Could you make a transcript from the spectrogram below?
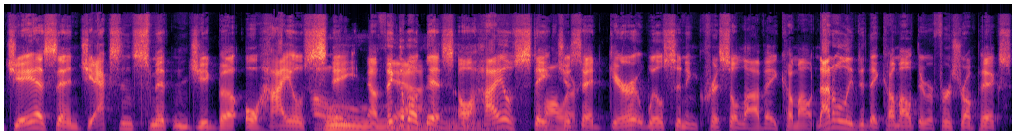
JSN, Jaxon Smith-Njigba, Ohio oh, State. Oh, now, think yeah. about this Ohio State Baller. just had Garrett Wilson and Chris Olave come out. Not only did they come out, they were first round picks,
